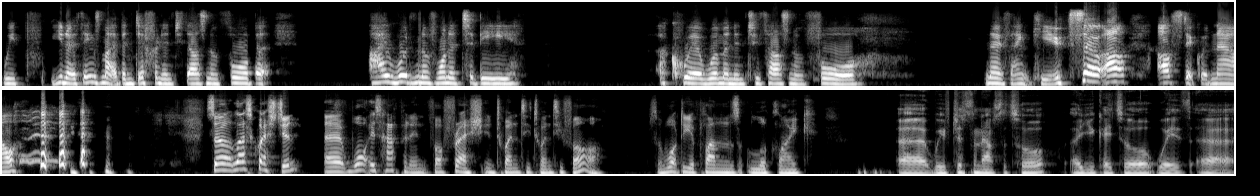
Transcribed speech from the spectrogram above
we you know things might have been different in 2004 but I wouldn't have wanted to be a queer woman in 2004. No, thank you. So I'll I'll stick with now. So, last question: uh, What is happening for Fresh in 2024? So, what do your plans look like? Uh, we've just announced a tour, a UK tour with uh,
